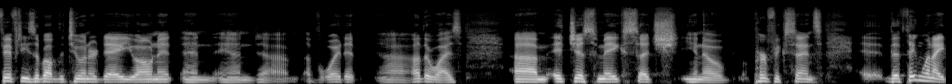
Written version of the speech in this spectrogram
50s above the 200 day, you own it and and uh, avoid it uh, otherwise. Um, it just makes such you know perfect sense. Uh, the thing when I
